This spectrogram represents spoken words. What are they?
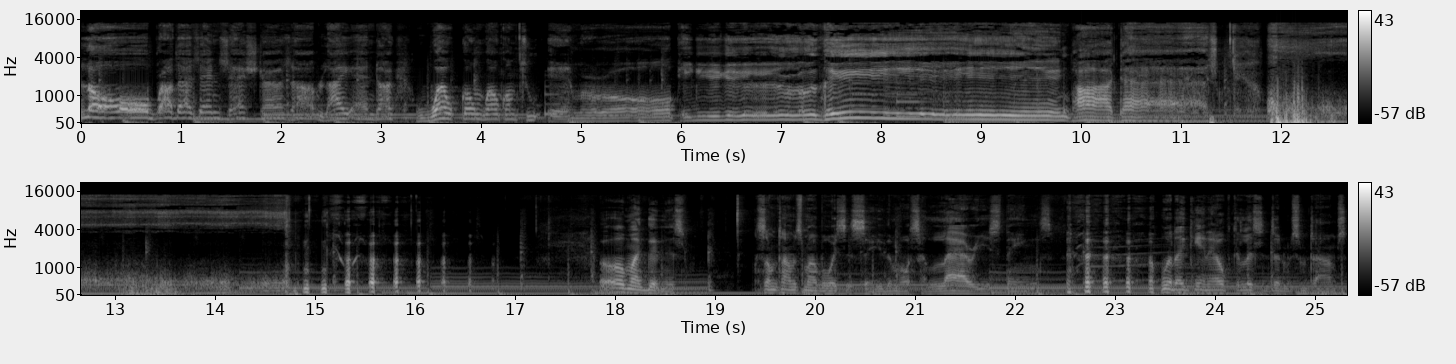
Hello, brothers and sisters of light and dark. Welcome, welcome to Emerald King Podcast. oh my goodness. Sometimes my voices say the most hilarious things, but I can't help to listen to them sometimes.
